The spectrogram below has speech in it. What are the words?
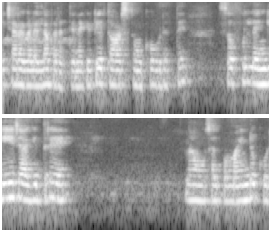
ವಿಚಾರಗಳೆಲ್ಲ ಬರುತ್ತೆ ನೆಗೆಟಿವ್ ಥಾಟ್ಸ್ ತುಂಬ್ಕೊಬಿಡುತ್ತೆ ಸೊ ಫುಲ್ ಎಂಗೇಜ್ ಆಗಿದ್ದರೆ ನಾವು ಸ್ವಲ್ಪ ಮೈಂಡು ಕೂಡ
